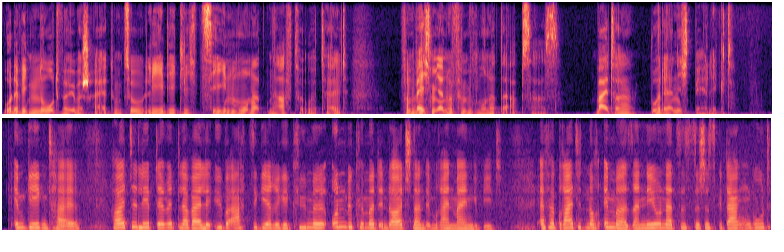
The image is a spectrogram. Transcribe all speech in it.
wurde wegen Notwehrüberschreitung zu lediglich zehn Monaten Haft verurteilt, von welchen er nur fünf Monate absaß. Weiter wurde er nicht behelligt. Im Gegenteil. Heute lebt der mittlerweile über 80-jährige Kümel unbekümmert in Deutschland im Rhein-Main-Gebiet. Er verbreitet noch immer sein neonazistisches Gedankengut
